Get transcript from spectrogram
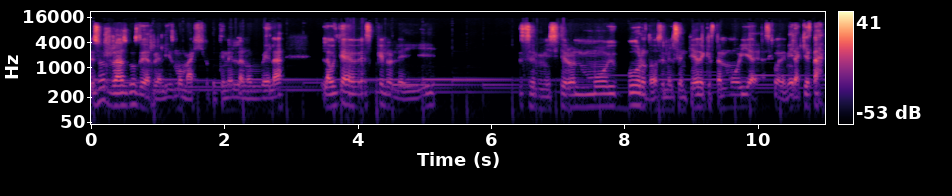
esos rasgos de realismo mágico que tiene la novela, la última vez que lo leí se me hicieron muy burdos en el sentido de que están muy así como de mira aquí está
